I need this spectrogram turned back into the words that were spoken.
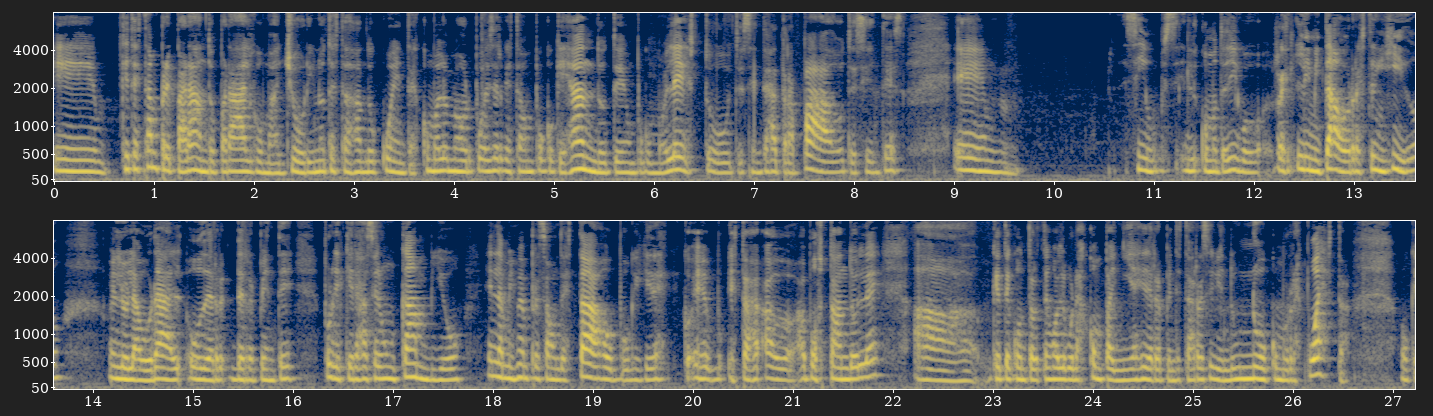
eh, que te están preparando para algo mayor y no te estás dando cuenta. Es como a lo mejor puede ser que estás un poco quejándote, un poco molesto, te sientes atrapado, te sientes, em, sí, como te digo, limitado, restringido en lo laboral o de, de, repente porque quieres hacer un cambio en la misma empresa donde estás o porque quieres eh, estás apostándole a que te contraten con algunas compañías y de repente estás recibiendo un no como respuesta, ¿ok?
